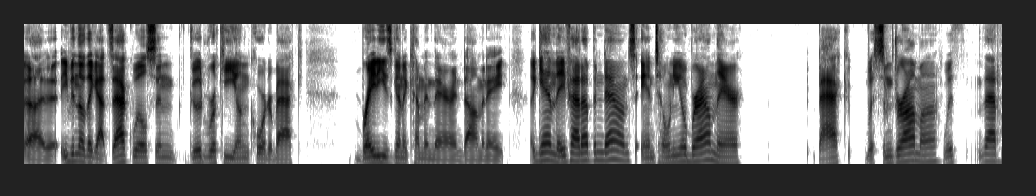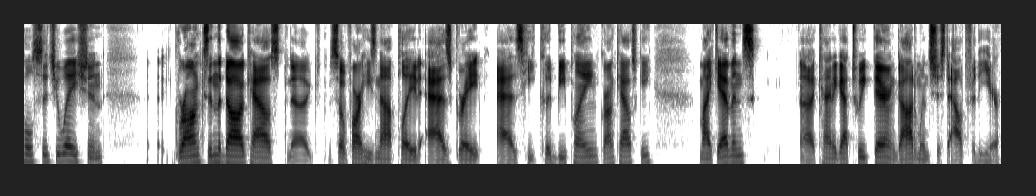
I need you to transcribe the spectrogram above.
uh, even though they got Zach Wilson, good rookie young quarterback, Brady's going to come in there and dominate. Again, they've had up and downs. Antonio Brown there, back with some drama with that whole situation. Gronk's in the doghouse. Uh, so far, he's not played as great as he could be playing, Gronkowski. Mike Evans uh, kind of got tweaked there, and Godwin's just out for the year.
